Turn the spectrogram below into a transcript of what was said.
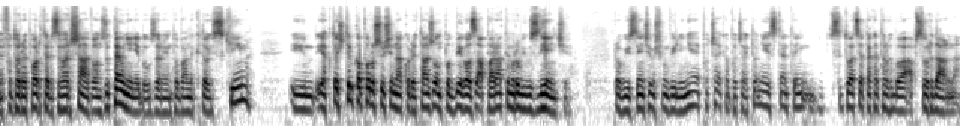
y, fotoreporter z Warszawy. On zupełnie nie był zorientowany, kto jest z kim. I jak ktoś tylko poruszył się na korytarzu, on podbiegał z aparatem, robił zdjęcie. Robił zdjęcie, myśmy mówili, nie, poczekaj, poczekaj, to nie jest ten, ten, sytuacja taka trochę była absurdalna.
